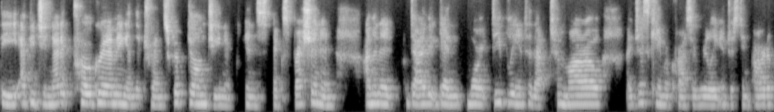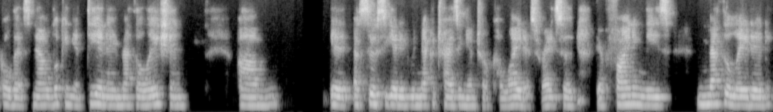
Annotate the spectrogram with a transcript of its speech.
the epigenetic programming and the transcriptome gene expression. And I'm going to dive again more deeply into that tomorrow. I just came across a really interesting article that's now looking at DNA methylation um, associated with necrotizing enterocolitis, right? So they're finding these methylated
